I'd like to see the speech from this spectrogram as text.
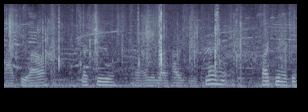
ปลาขี่ม้าปะอยากคิวเอาเงินมาพาไปขี่ไม่ปลากินอะไรกิน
